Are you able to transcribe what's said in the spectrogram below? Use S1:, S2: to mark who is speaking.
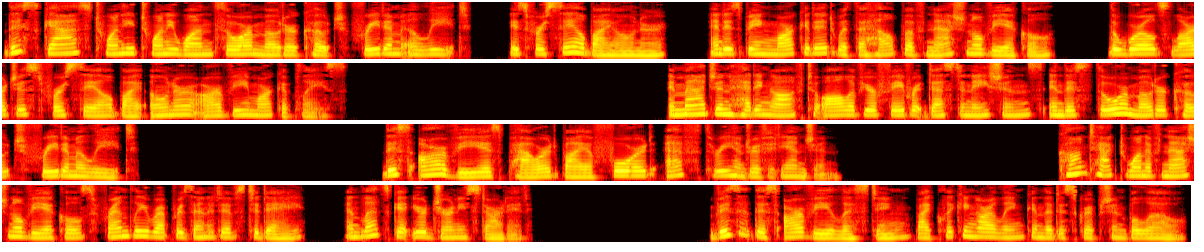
S1: This gas 2021 Thor Motor Coach Freedom Elite is for sale by owner and is being marketed with the help of National Vehicle, the world's largest for sale by owner RV marketplace. Imagine heading off to all of your favorite destinations in this Thor Motor Coach Freedom Elite. This RV is powered by a Ford F350 engine. Contact one of National Vehicle's friendly representatives today, and let's get your journey started. Visit this RV listing by clicking our link in the description below.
